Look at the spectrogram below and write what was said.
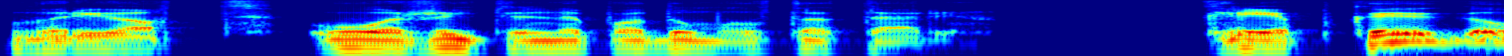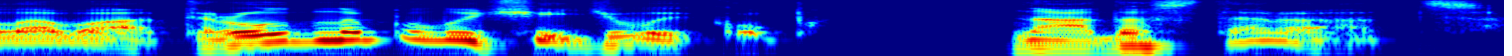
Врет, уважительно подумал татарин. Крепкая голова, трудно получить выкуп. Надо стараться.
